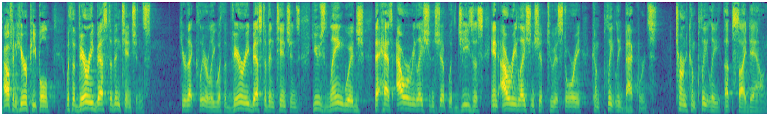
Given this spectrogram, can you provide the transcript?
I often hear people with the very best of intentions, hear that clearly, with the very best of intentions, use language that has our relationship with Jesus and our relationship to his story completely backwards turned completely upside down.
